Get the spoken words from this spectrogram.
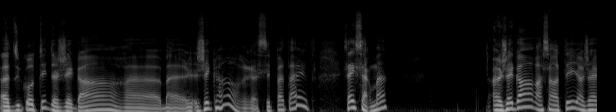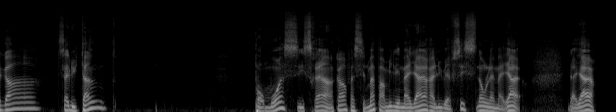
Euh, du côté de Jagar, euh, ben, c'est peut-être, sincèrement, un Jagar à santé, un Jagar salutante. Pour moi, s'il serait encore facilement parmi les meilleurs à l'UFC, sinon le meilleur. D'ailleurs,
